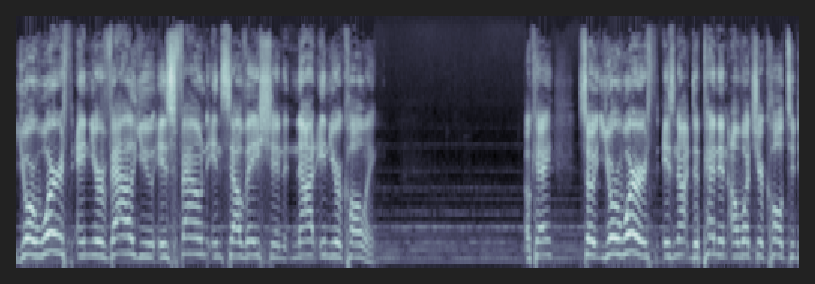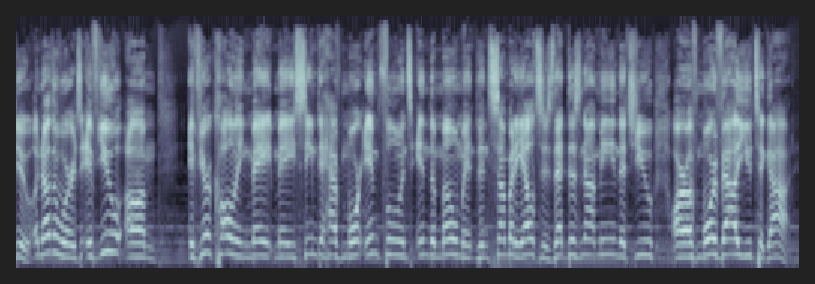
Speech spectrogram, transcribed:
your worth and your value is found in salvation, not in your calling. Okay? So your worth is not dependent on what you're called to do. In other words, if you um if your calling may may seem to have more influence in the moment than somebody else's, that does not mean that you are of more value to God.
